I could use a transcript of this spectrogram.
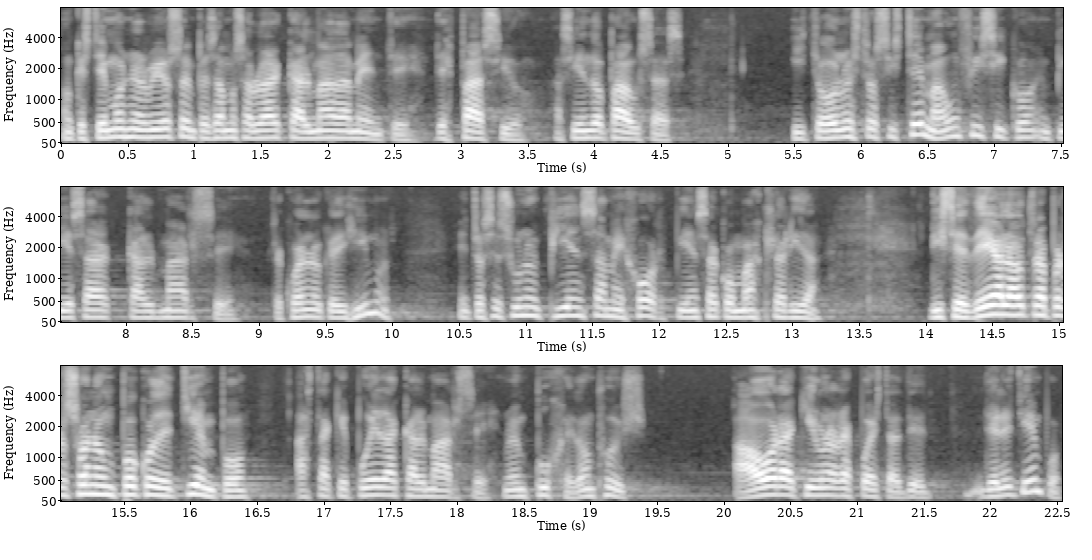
Aunque estemos nerviosos, empezamos a hablar calmadamente, despacio, haciendo pausas. Y todo nuestro sistema, un físico, empieza a calmarse. ¿Recuerdan lo que dijimos? Entonces uno piensa mejor, piensa con más claridad. Dice, dé a la otra persona un poco de tiempo hasta que pueda calmarse. No empuje, don't push. Ahora quiero una respuesta, dele tiempo.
